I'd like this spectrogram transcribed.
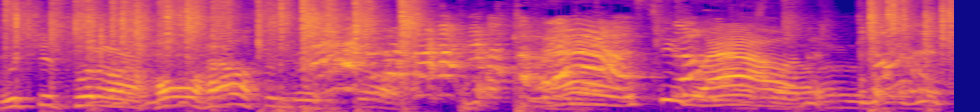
We should put our whole house in this stuff. No, it's too loud.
